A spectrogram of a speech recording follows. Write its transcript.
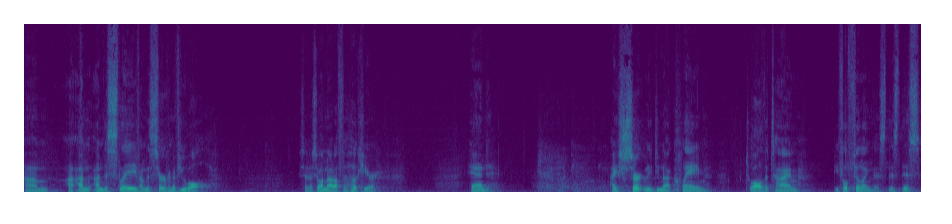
um, I'm, I'm the slave, I'm the servant of you all. So, so I'm not off the hook here. And I certainly do not claim to all the time be fulfilling this. This, this.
